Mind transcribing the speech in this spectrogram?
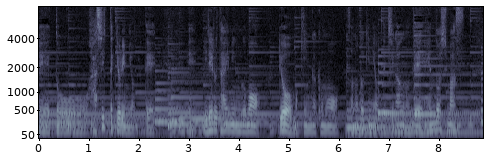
えーと、走った距離によって、え、入れるタイミングも量も金額もその時によって違うので変動します、は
